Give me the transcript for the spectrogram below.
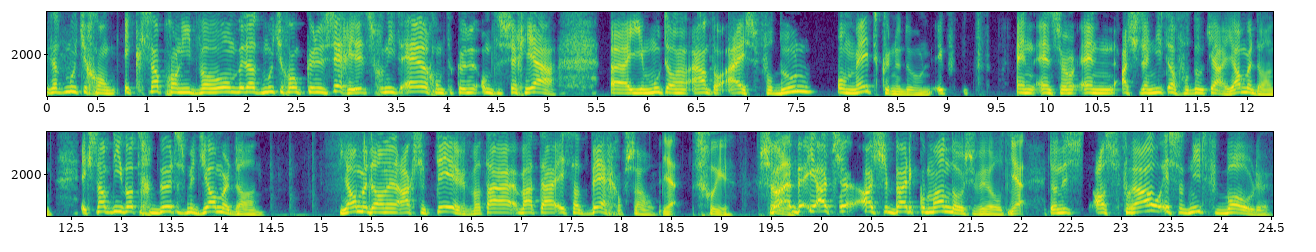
dat moet je gewoon. Ik snap gewoon niet waarom. maar Dat moet je gewoon kunnen zeggen. Dit is gewoon niet erg om te kunnen, om te zeggen, ja, eh, je moet dan een aantal eisen voldoen om mee te kunnen doen. Ik, ik- en, en, zo, en als je daar niet aan voldoet, ja, jammer dan. Ik snap niet wat er gebeurd is met jammer dan. Jammer dan en accepteer het. Wat daar, wat daar is dat weg of zo. Ja, is goeie. Sorry. als, je, als je bij de commando's wilt, Ja. dan is als vrouw is dat niet verboden.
